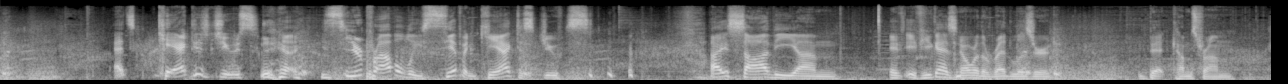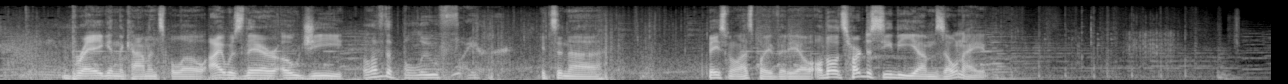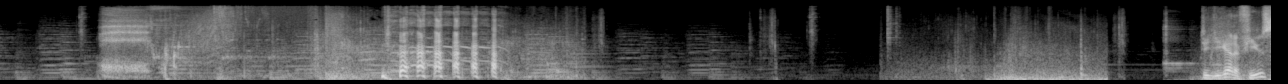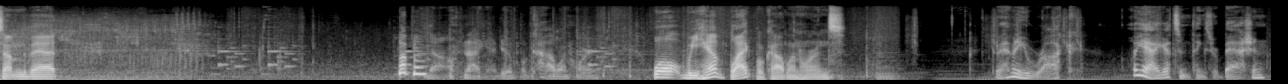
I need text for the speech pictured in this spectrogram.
That's cactus juice. Yeah, you're probably sipping cactus juice. I saw the um, if if you guys know where the red lizard bit comes from, brag in the comments below. I was there, OG. I love the blue fire. It's in a Basement Let's Play video. Although it's hard to see the um, Zonaite. Dude, you gotta fuse something to that. No, I'm not gonna do a bokoblin horn. Well, we have black bokoblin horns. Do I have any rock? Oh yeah, I got some things for bashing.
